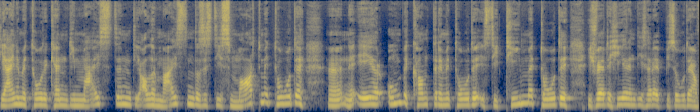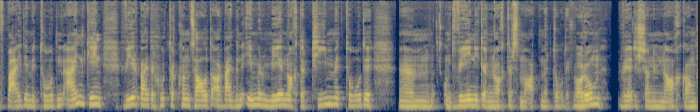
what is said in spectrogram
Die eine Methode kennen die meisten, die allermeisten, das ist die SMART-Methode. Äh, eine eher unbekanntere Methode ist die Team-Methode. Ich werde hier in dieser Episode auf beide Methoden eingehen. Wir bei der Hutter Consult arbeiten immer mehr nach der Team-Methode ähm, und weniger nach der SMART-Methode. Warum, werde ich dann im Nachgang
